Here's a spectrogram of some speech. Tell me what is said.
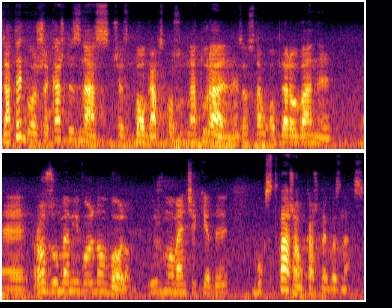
Dlatego, że każdy z nas przez Boga w sposób naturalny został obdarowany e, rozumem i wolną wolą, już w momencie, kiedy Bóg stwarzał każdego z nas.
